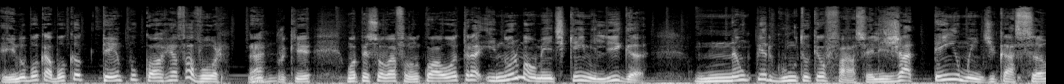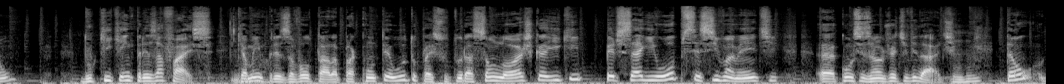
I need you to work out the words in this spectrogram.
E no boca a boca o tempo corre a favor, né? Uhum. Porque uma pessoa vai falando com a outra e normalmente quem me liga não pergunta o que eu faço. Ele já tem uma indicação do que, que a empresa faz, que é uma uhum. empresa voltada para conteúdo, para estruturação lógica e que persegue obsessivamente uh, concisão de atividade. Uhum. Então,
